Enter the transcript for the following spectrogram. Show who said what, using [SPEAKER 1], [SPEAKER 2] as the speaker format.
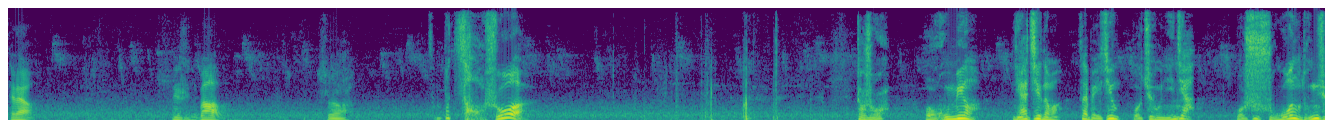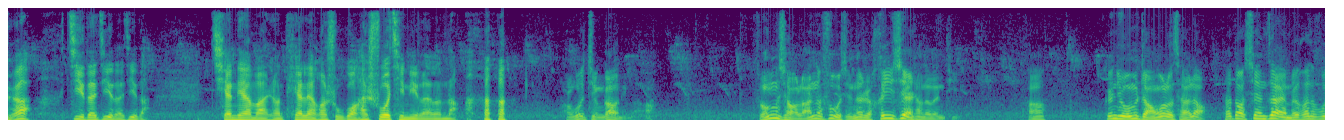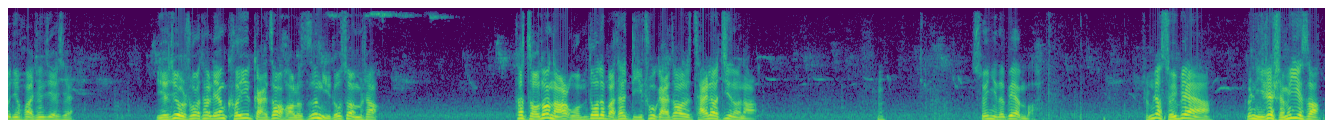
[SPEAKER 1] 天亮，那是你爸爸？
[SPEAKER 2] 是啊。
[SPEAKER 1] 怎么不早说啊？赵叔，我是洪兵啊，你还记得吗？在北京，我去过您家，我是曙光的同学。
[SPEAKER 3] 记得，记得，记得。前天晚上，天亮和曙光还说起你来了呢。
[SPEAKER 2] 我警告你们啊，冯小兰的父亲那是黑线上的问题，啊，根据我们掌握的材料，他到现在也没和他父亲划清界限，也就是说，他连可以改造好的子女都算不上。他走到哪儿，我们都得把他抵触改造的材料寄到哪儿。
[SPEAKER 4] 哼，随你的便吧。
[SPEAKER 2] 什么叫随便啊？不是你这什么意思啊？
